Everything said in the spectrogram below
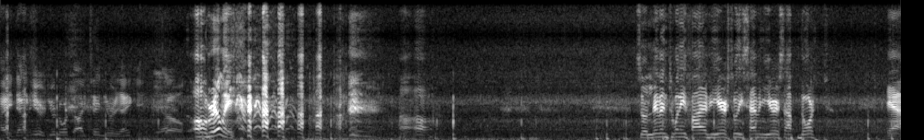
Hey, down here, if you're north of I-10, you're a Yankee. Yeah. So, oh, really? Uh-oh. So living 25 years, 27 years up north. Yeah.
